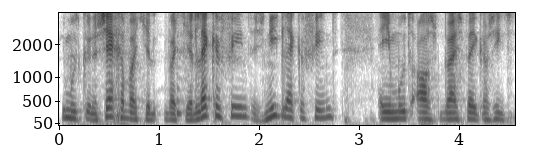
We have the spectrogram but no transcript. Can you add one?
Je moet kunnen zeggen wat je, wat je lekker vindt, is niet lekker vindt. En je moet als, bij spreken, als, iets,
